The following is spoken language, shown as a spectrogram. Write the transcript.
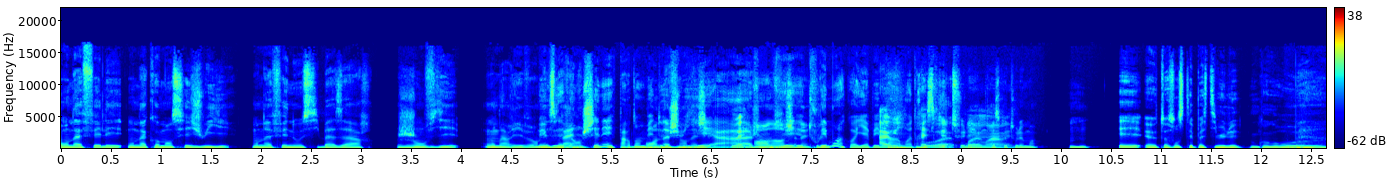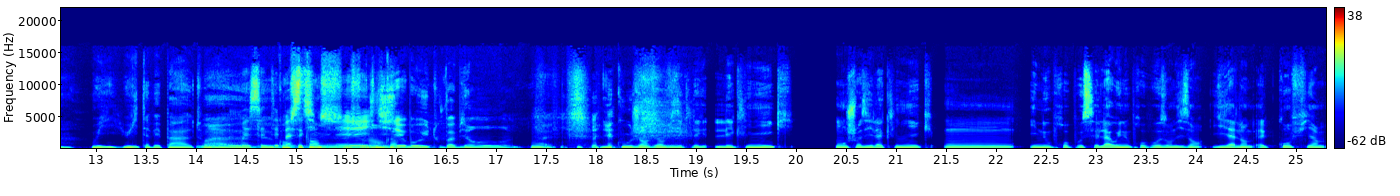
on a fait les, on a commencé juillet, on a fait nos six bazars, janvier, on arrive en Mais vous Espagne. avez enchaîné, pardon, mais On de a juillet enchaîné. à Ouais. On a janvier, enchaîné. tous les mois, quoi. Il n'y avait Ah pas oui, un mois de presque tous les mois, presque ouais. tous les mois. Mhm. Et euh, de toute façon, c'était pas stimulé. Donc en gros, Bah, euh, oui, oui, t'avais pas, toi, Ouais, euh, de c'était pas conséquences. stimulé. Ils disaient, bah oui, tout va bien. ouais. du coup, janvier, on visite les, les cliniques. On choisit la clinique. On, il nous propose, c'est là où il nous propose en disant, il y a, elle confirme,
